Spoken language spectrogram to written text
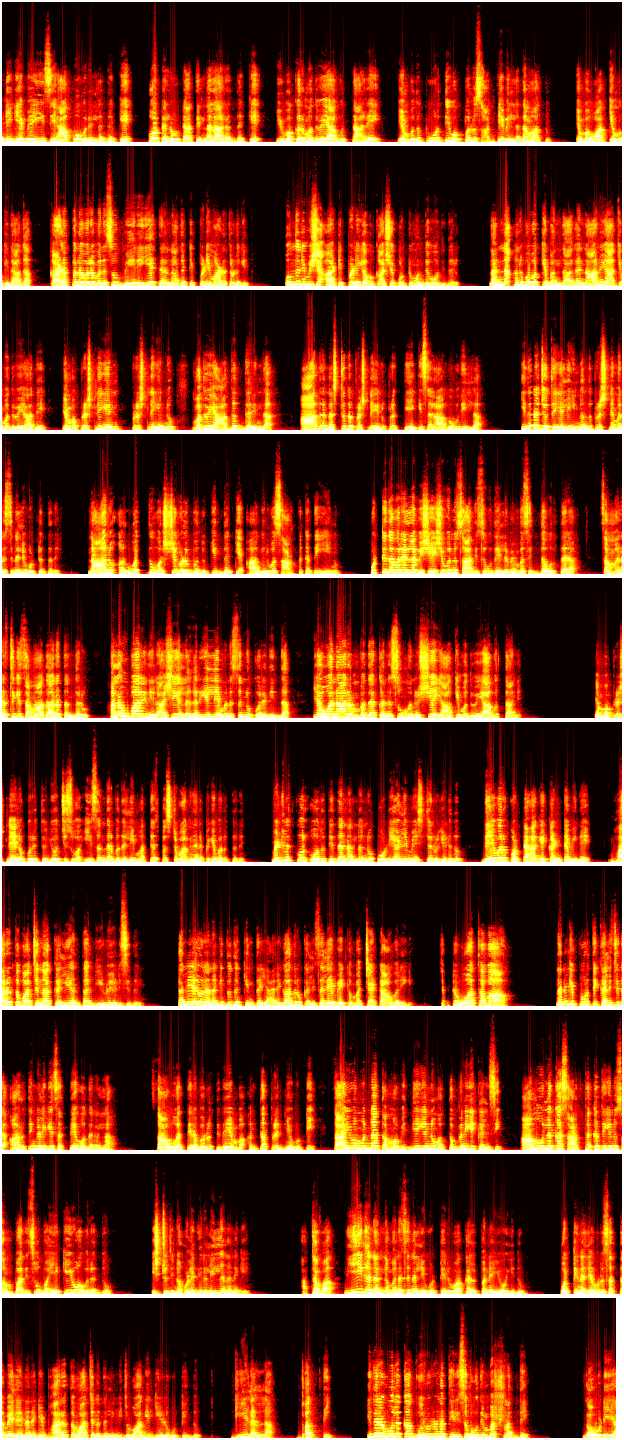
ಅಡಿಗೆ ಬೇಯಿಸಿ ಹಾಕುವವರಿಲ್ಲದಕ್ಕೆ ಹೋಟೆಲ್ ಊಟ ತಿನ್ನಲಾರದ್ದಕ್ಕೆ ಯುವಕರು ಮದುವೆಯಾಗುತ್ತಾರೆ ಎಂಬುದು ಪೂರ್ತಿ ಒಪ್ಪಲು ಸಾಧ್ಯವಿಲ್ಲದ ಮಾತು ಎಂಬ ವಾಕ್ಯ ಮುಗಿದಾಗ ಕಾಳಪ್ಪನವರ ಮನಸ್ಸು ಬೇರೆಯೇ ತೆರನಾದ ಟಿಪ್ಪಣಿ ಮಾಡತೊಡಗಿತು. ಒಂದು ನಿಮಿಷ ಆ ಟಿಪ್ಪಣಿಗೆ ಅವಕಾಶ ಕೊಟ್ಟು ಮುಂದೆ ಓದಿದರು. ನನ್ನ ಅನುಭವಕ್ಕೆ ಬಂದಾಗ ನಾನು ಯಾಕೆ ಮದುವೆಯಾದೆ ಎಂಬ ಪ್ರಶ್ನೆಯನ್ನು ಪ್ರಶ್ನೆಯನ್ನು ಮದುವೆಯಾದದ್ದರಿಂದ ಆದ ನಷ್ಟದ ಪ್ರಶ್ನೆಯನ್ನು ಪ್ರತ್ಯೇಕಿಸಲಾಗುವುದಿಲ್ಲ. ಇದರ ಜೊತೆಯಲ್ಲಿ ಇನ್ನೊಂದು ಪ್ರಶ್ನೆ ಮನಸ್ಸಿನಲ್ಲಿ ಹುಟ್ಟುತ್ತದೆ. ನಾನು ಅರುವತ್ತು ವರ್ಷಗಳು ಬದುಕಿದ್ದಕ್ಕೆ ಆಗಿರುವ ಸಾರ್ಥಕತೆ ಏನು? ಹುಟ್ಟಿದವರೆಲ್ಲ ವಿಶೇಷವನ್ನು ಸಾಧಿಸುವುದಿಲ್ಲವೆಂಬ ಸಿದ್ಧ ಉತ್ತರ. ಮನಸ್ಸಿಗೆ ಸಮಾಧಾನ ತಂದರು. ಹಲವು ಬಾರಿ ನಿರಾಶೆಯ ಲಹರಿಯಲ್ಲೇ ಮನಸ್ಸನ್ನು ಕೊರೆದಿದ್ದ ಯೌವನಾರಂಭದ ಕನಸು ಮನುಷ್ಯ ಯಾಕೆ ಮದುವೆಯಾಗುತ್ತಾನೆ? ಎಂಬ ಪ್ರಶ್ನೆಯನ್ನು ಕುರಿತು ಯೋಚಿಸುವ ಈ ಸಂದರ್ಭದಲ್ಲಿ ಮತ್ತೆ ಸ್ಪಷ್ಟವಾಗಿ ನೆನಪಿಗೆ ಬರುತ್ತದೆ. ಮಿಡ್ಲ್ ಸ್ಕೂಲ್ ಓದುತ್ತಿದ್ದ ನನ್ನನ್ನು ಕೋಡಿಹಳ್ಳಿ ಮೇಷ್ಟರು ಹಿಡಿದು ದೇವರು ಕೊಟ್ಟ ಹಾಗೆ ಕಂಠವಿದೆ ಭಾರತ ವಾಚನ ಕಲಿ ಅಂತ ಗೀಳು ಹಿಡಿಸಿದರು. ಕಲಿಯಲು ನನಗಿದ್ದುದಕ್ಕಿಂತ ಯಾರಿಗಾದರೂ ಕಲಿಸಲೇಬೇಕೆಂಬ ಚಟ ಅವರಿಗೆ. ಚಟವೋ ಅಥವಾ? ನನಗೆ ಪೂರ್ತಿ ಕಲಿಸಿದ ಆರು ತಿಂಗಳಿಗೆ ಸತ್ತೇ ಹೋದರಲ್ಲ. ಸಾವು ಹತ್ತಿರ ಬರುತ್ತಿದೆ ಎಂಬ ಅಂತಃಪ್ರಜ್ಞೆ ಹುಟ್ಟಿ, ಸಾಯುವ ಮುನ್ನ ತಮ್ಮ ವಿದ್ಯೆಯನ್ನು ಮತ್ತೊಬ್ಬನಿಗೆ ಕಲಿಸಿ ಆ ಮೂಲಕ ಸಾರ್ಥಕತೆಯನ್ನು ಸಂಪಾದಿಸುವ ಬಯಕೆಯೂ ಅವರದ್ದು. ಇಷ್ಟು ದಿನ ಹೊಳೆದಿರಲಿಲ್ಲ ನನಗೆ. ಅಥವಾ ಈಗ ನನ್ನ ಮನಸ್ಸಿನಲ್ಲಿ ಹುಟ್ಟಿರುವ ಕಲ್ಪನೆಯೋ ಇದು. ಒಟ್ಟಿನಲ್ಲಿ ಅವರು ಸತ್ತ ಮೇಲೆ ನನಗೆ ಭಾರತ ವಾಚನದಲ್ಲಿ ನಿಜವಾಗಿ ಗೀಳು ಹುಟ್ಟಿದ್ದು. ಗೀಳಲ್ಲ, ಭಕ್ತಿ. ಇದರ ಮೂಲಕ ಗುರುಋಣ ತೀರಿಸಬಹುದೆಂಬ ಶ್ರದ್ಧೆ. ಗೌಡಿಯ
